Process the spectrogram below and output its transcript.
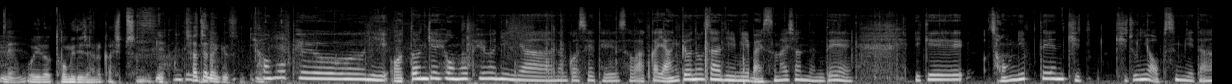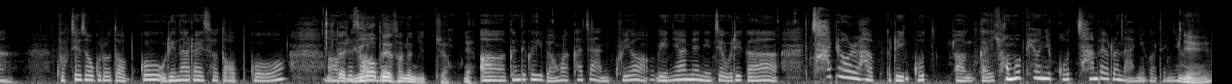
네. 오히려 도움이 되지 않을까 싶습니다. 네. 차진아 교수님. 혐오 표현이 어떤 게 혐오 표현이냐는 것에 대해서 아까 양 변호사님이 말씀하셨는데 이게 정립된 기, 기준이 없습니다. 국제적으로도 없고 우리나라에서도 없고 어, 일단 유럽에서는 있죠. 예. 아 근데 그게 명확하지 않고요. 왜냐하면 이제 우리가 차별이 곧 어, 그러니까 혐오 표현이 곧 차별은 아니거든요. 예.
